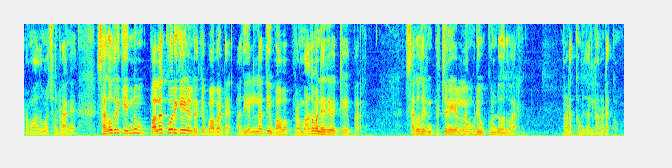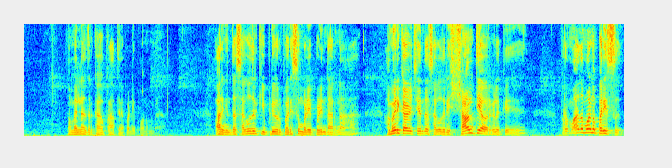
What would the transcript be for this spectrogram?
பிரமாதமாக சொல்கிறாங்க சகோதரிக்கு இன்னும் பல கோரிக்கைகள் இருக்குது பாபாட்ட. அது எல்லாத்தையும் பாபா பிரமாதமாக நிறைவேற்றி வைப்பார். சகோதரின் பிரச்சனைகள் எல்லாம் முடிவுக்கு கொண்டு வருவார். நடக்கும் இதெல்லாம் நடக்கும். நம்ம எல்லாம் இதற்காக பிரார்த்தனை பண்ணிப்போம் நம்ம. பாருங்கள் இந்த சகோதரிக்கு இப்படி ஒரு பரிசு மழை பொழிந்தார்னா அமெரிக்காவை சேர்ந்த சகோதரி சாந்தி அவர்களுக்கு பிரமாதமான பரிசு.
